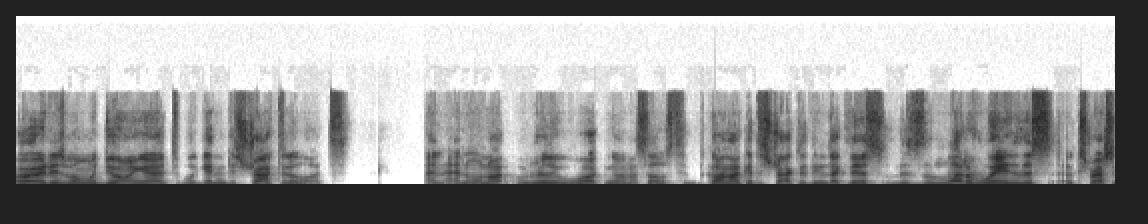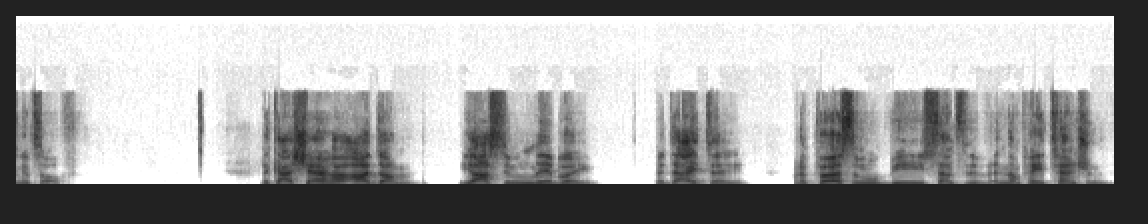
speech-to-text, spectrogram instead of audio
or it is when we're doing it, we're getting distracted a lot, and and we're not really working on ourselves to go not get distracted. Things like this. There's a lot of ways of this expressing itself. The kasher ha'adam yasim liboy bedaite when a person will be sensitive and they'll pay attention.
